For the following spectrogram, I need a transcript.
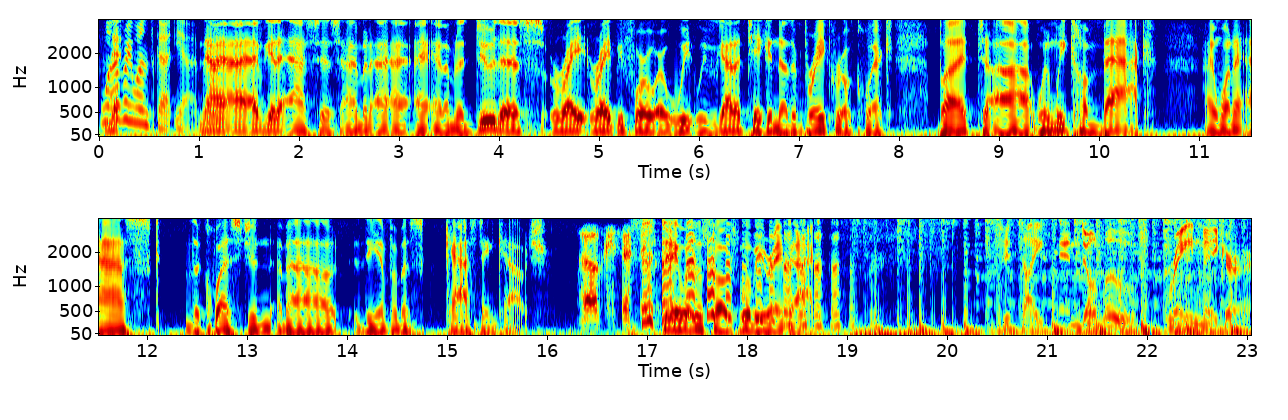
Well, Na- everyone's got. Yeah. Now I, I've got to ask this. I'm gonna, I, I, and I'm going to do this right right before we we've got to take another break real quick. But uh, when we come back, I want to ask the question about the infamous casting couch. Okay. Stay with us, folks. We'll be right back. Sit tight and don't move. Rainmaker.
